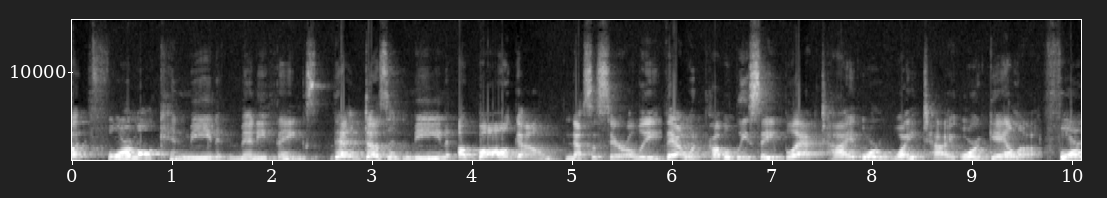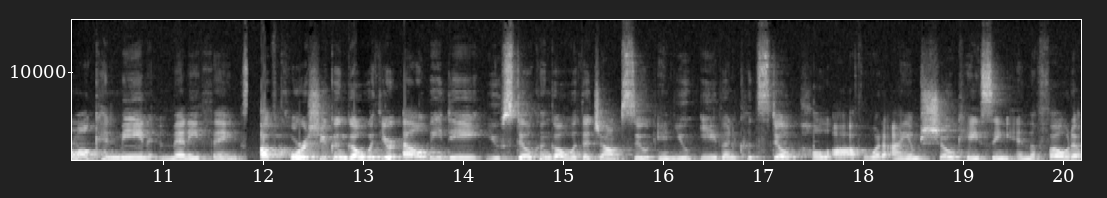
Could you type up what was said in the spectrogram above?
But formal can mean many things. That doesn't mean a ball gown necessarily. That would probably say black tie or white tie or gala. Formal can mean many things. Of course, you can go with your LBD, you still can go with a jumpsuit, and you even could still pull off what I am showcasing in the photo.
